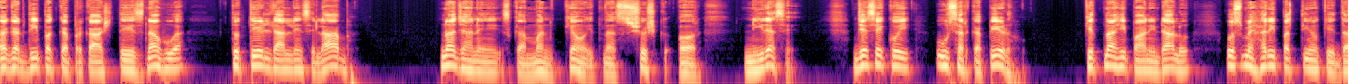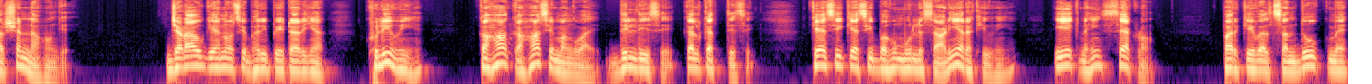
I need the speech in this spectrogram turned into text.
अगर दीपक का प्रकाश तेज ना हुआ तो तेल डालने से लाभ। न जाने इसका मन क्यों इतना शुष्क और नीरस है। जैसे कोई ऊसर का पेड़ हो। कितना ही पानी डालो उसमें हरी पत्तियों के दर्शन न होंगे। जड़ाऊ गहनों से भरी पेटारियाँ खुली हुई हैं। कहाँ कहाँ से मंगवाए? दिल्ली से, कलकत्ते से। कैसी कैसी बहुमूल्य साड़ियाँ रखी हुई हैं? एक नहीं, सैकड़ों। पर केवल संदूक में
